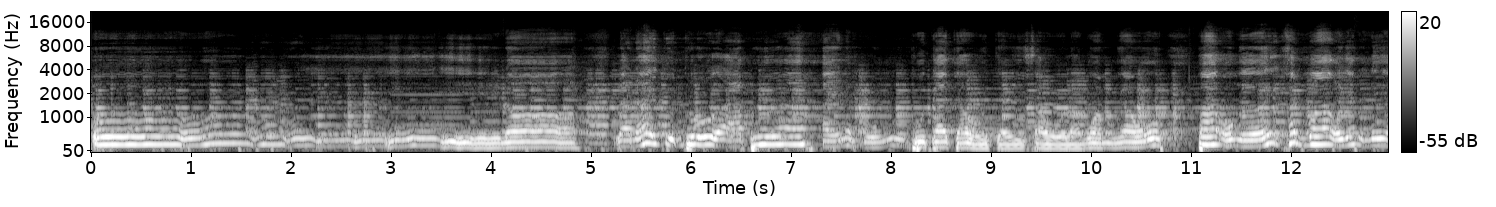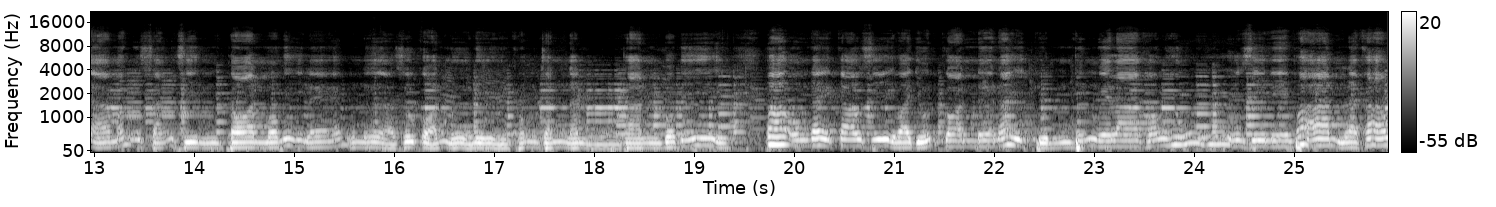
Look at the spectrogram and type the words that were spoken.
โอ้ยนอและนายจุนทั่วเพื่อให้น้ำผงพุทธเจ้าใจเศร้าละงวมเงาพระองค์เอ๋ยขันว่าอายังเนื้อมันสังสินตอนบ่มีแล้วเนื้อสุก่อนมือนี้ของฉันนั้น ท่านบ่มีพระองค์ได้กล่าวสิว่าหยุดก่อนเดินให้จุนถึงเวลาของเฮาสิเนพานละข้าว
